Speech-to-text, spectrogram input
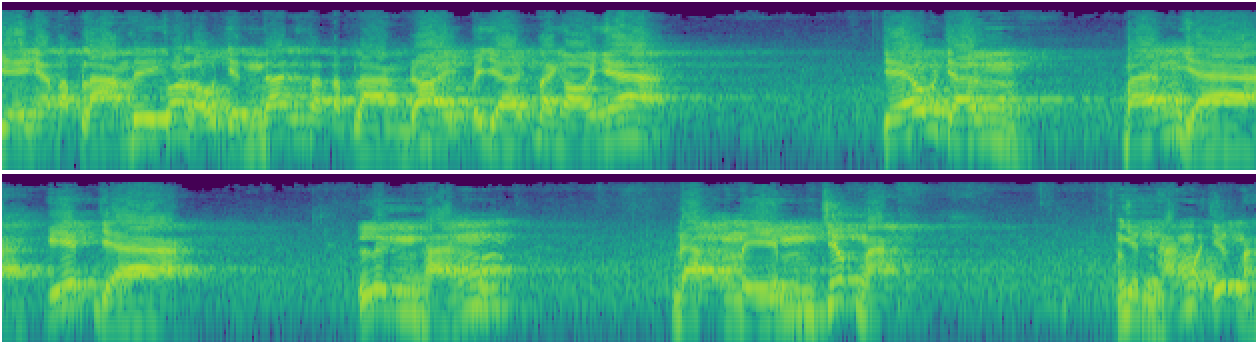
về nhà tập làm đi, có lộ trình đó, chúng ta tập làm. Rồi, bây giờ chúng ta ngồi nha. Chéo chân bán già kiết già, lưng thẳng, đặt niệm trước mặt. Nhìn thẳng vào trước mặt.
